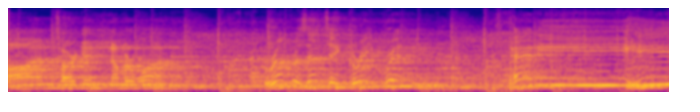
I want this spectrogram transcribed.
On target number one, representing Great Britain, Penny Healey.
